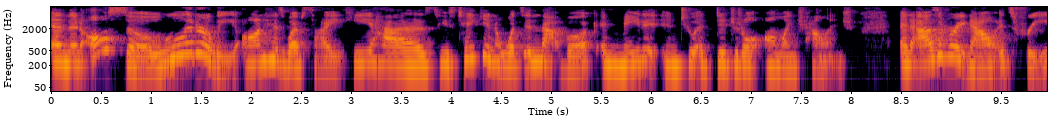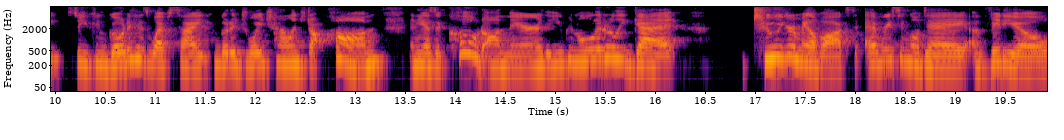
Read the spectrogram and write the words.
And then also literally on his website he has he's taken what's in that book and made it into a digital online challenge. And as of right now it's free. So you can go to his website you can go to joychallenge.com and he has a code on there that you can literally get to your mailbox every single day a video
